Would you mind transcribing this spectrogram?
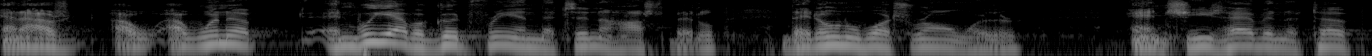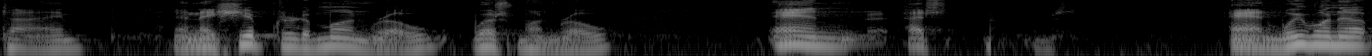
and I, was, I, I went up, and we have a good friend that's in the hospital. They don't know what's wrong with her, and she's having a tough time. And they shipped her to Monroe, West Monroe, and and we went up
